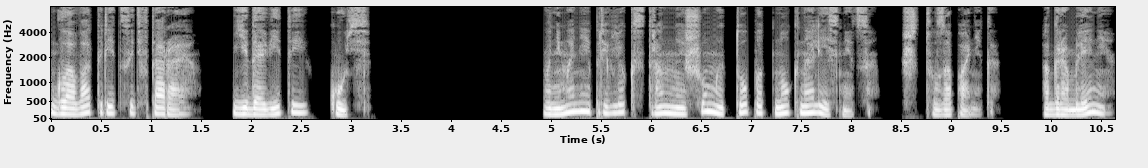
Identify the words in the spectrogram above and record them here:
Глава 32. Ядовитый кусь. Внимание привлек странный шум и топот ног на лестнице. Что за паника? Ограбление?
